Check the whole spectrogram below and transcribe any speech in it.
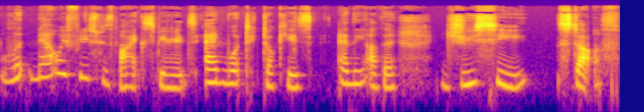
let, now we finish with my experience and what TikTok is and the other juicy stuff.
